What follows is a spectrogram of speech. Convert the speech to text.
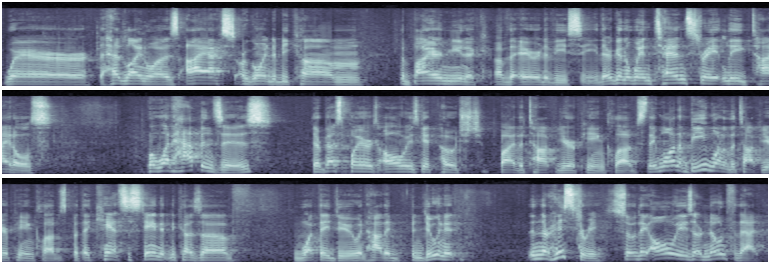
where the headline was Ajax are going to become the Bayern Munich of the Eredivisie. They're going to win 10 straight league titles. But what happens is their best players always get poached by the top European clubs. They want to be one of the top European clubs, but they can't sustain it because of what they do and how they've been doing it in their history. So they always are known for that.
